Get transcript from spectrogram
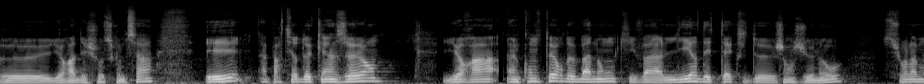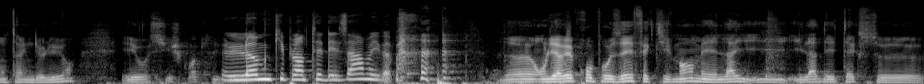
Euh, il y aura des choses comme ça. Et à partir de 15 heures, il y aura un conteur de Banon qui va lire des textes de Jean Giono sur la montagne de Lure. Et aussi, je crois qu'il... L'homme qui plantait des arbres, il va pas... Euh, on lui avait proposé, effectivement, mais là, il, a des textes euh,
